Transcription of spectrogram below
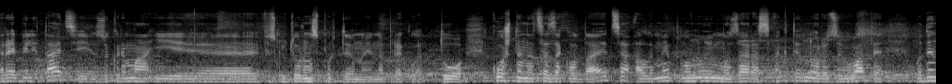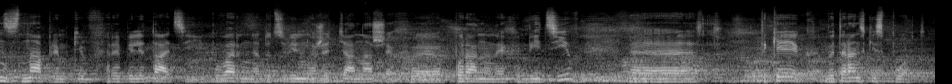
реабілітації, зокрема і е, фізкультурно-спортивної, наприклад, то кошти на це закладаються, але ми плануємо зараз активно розвивати один з напрямків реабілітації і повернення до цивільного життя наших е, поранених бійців, е, таке як ветеранський спорт.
